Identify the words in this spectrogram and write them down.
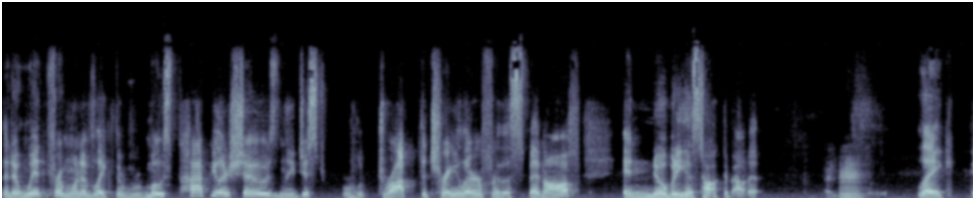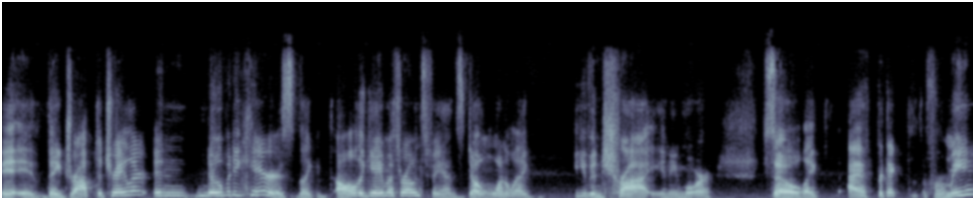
that it went from one of like the most popular shows and they just r- dropped the trailer for the spinoff and nobody has talked about it. Mm. Like it, it- they dropped the trailer and nobody cares. Like all the Game of Thrones fans don't want to like even try anymore. So like I predict for me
